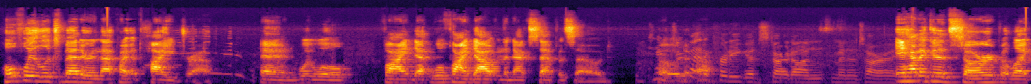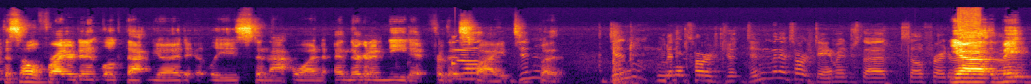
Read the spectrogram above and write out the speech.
Hopefully, it looks better in that fight with Hydra, and we will find out. We'll find out in the next episode. Tantrum had a uh, pretty good start on Minotaur. It had a good start, but like the self rider didn't look that good at least in that one, and they're gonna need it for this Well, fight. But Didn't Minotaur didn't Minotaur damage that self rider? yeah, ba-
